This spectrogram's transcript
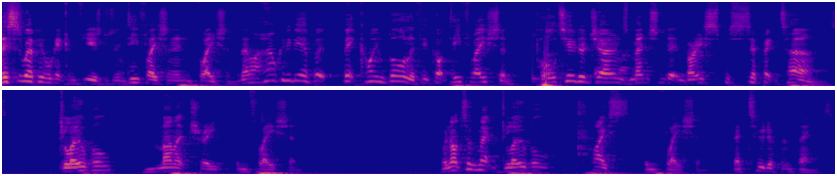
this is where people get confused between deflation and inflation. They're like, how can you be a Bitcoin bull if you've got deflation? Paul Tudor Jones mentioned it in very specific terms global monetary inflation. We're not talking about global price inflation, they're two different things.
